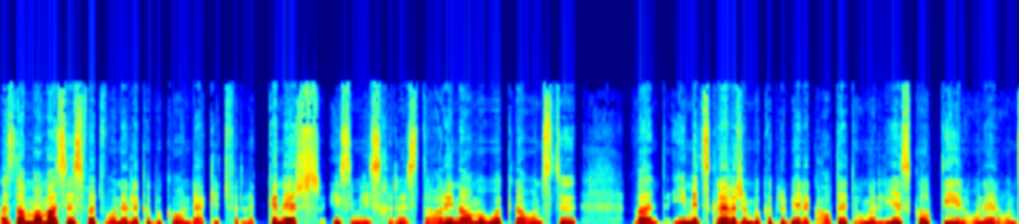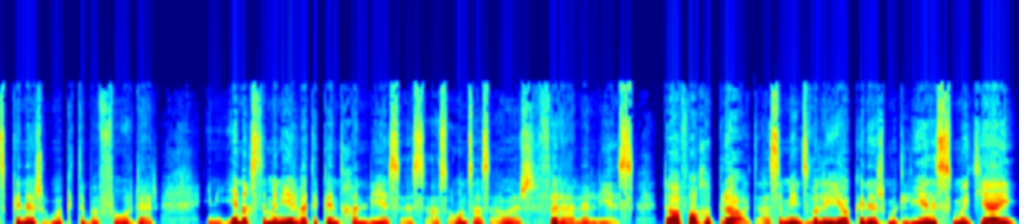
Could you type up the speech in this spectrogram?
As daar mammas is wat wonderlike boeke ontdek het vir hulle kinders, SMS gerus daardie name ook na ons toe want hier met skrywers en boeke probeer ek altyd om 'n leeskultuur onder ons kinders ook te bevorder. En die enigste manier wat 'n kind gaan lees is as ons as ouers vir hulle lees. Daarvan gepraat, as 'n mens wil hê jou kinders moet lees, moet jy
